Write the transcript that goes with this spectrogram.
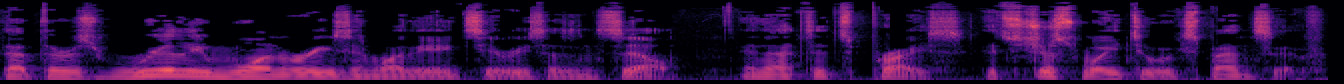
that there's really one reason why the 8 Series doesn't sell, and that's its price. It's just way too expensive.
